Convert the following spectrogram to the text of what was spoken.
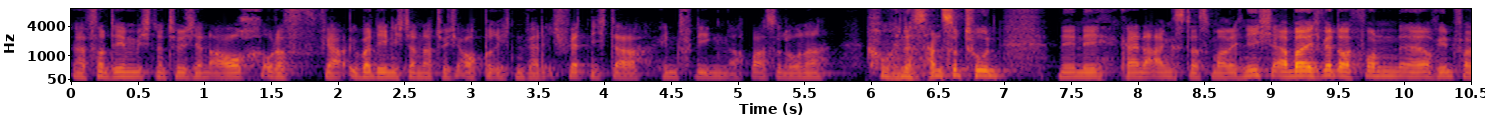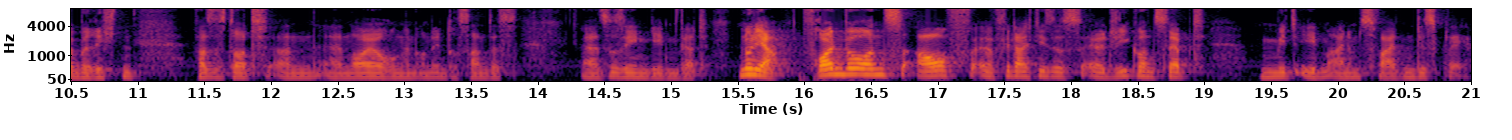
äh, von dem ich natürlich dann auch, oder ja, über den ich dann natürlich auch berichten werde. Ich werde nicht da hinfliegen nach Barcelona, um mir das anzutun. Nee, nee, keine Angst, das mache ich nicht. Aber ich werde davon äh, auf jeden Fall berichten, was es dort an äh, Neuerungen und Interessantes äh, zu sehen geben wird. Nun ja, freuen wir uns auf vielleicht dieses LG-Konzept mit eben einem zweiten Display.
